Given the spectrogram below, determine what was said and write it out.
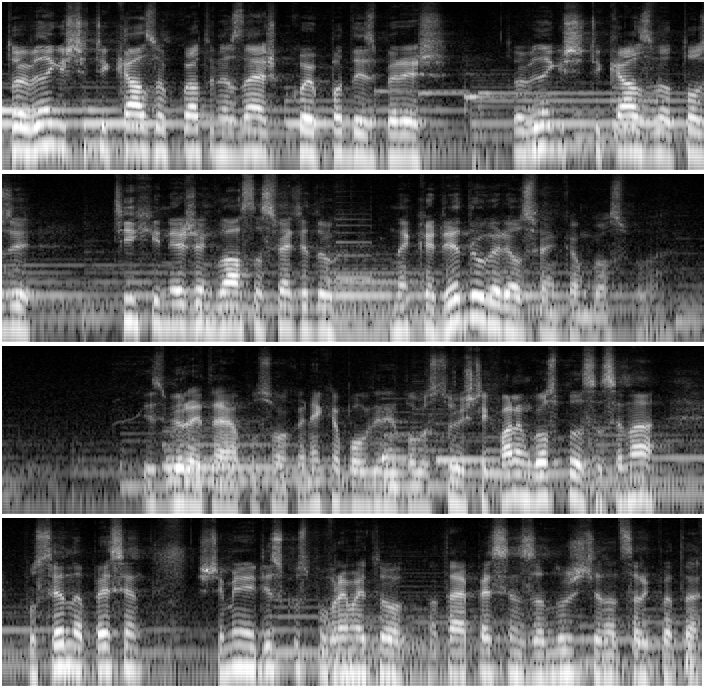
И Той винаги ще ти казва, когато не знаеш кой път да избереш. Той винаги ще ти казва този тих и нежен глас на Святия Дух. На къде другаде, освен към Господа? Избирай тая посока. Нека Бог да ни благослови. Ще хвалим Господа с една последна песен. Ще мине дискус по времето на тая песен за нуждите на църквата.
